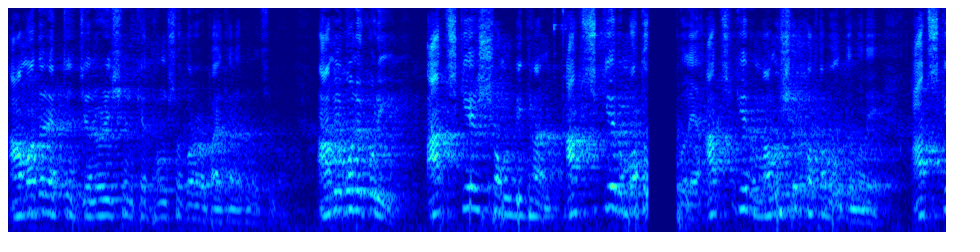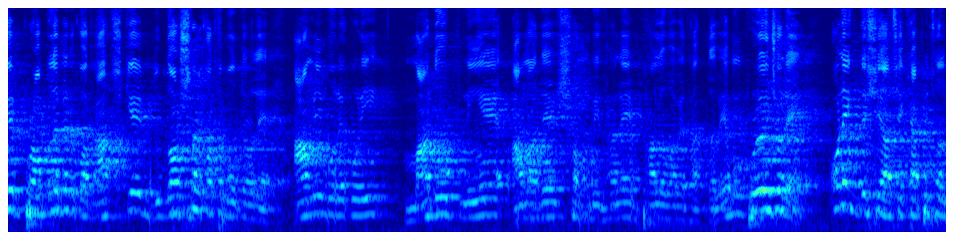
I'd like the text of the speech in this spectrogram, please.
আমাদের একটা জেনারেশনকে ধ্বংস করার পায়তারা করেছিল। আমি মনে করি আজকের সংবিধান, আজকের মতো আজকের মানুষের কথা বলতে হলে, আজকের প্রবলেমের কথা, আজকের দুর্দশার কথা বলতে হলে, আমি মনে করি মাদক নিয়ে আমাদের সংবিধানে ভালোভাবে থাকতে হবে এবং প্রয়োজনে অনেক দেশে আছে ক্যাপিটাল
